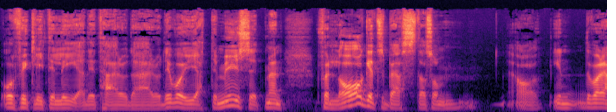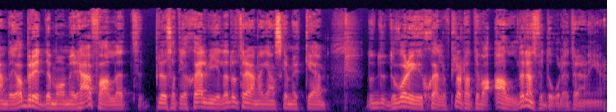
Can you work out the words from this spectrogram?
Och fick lite ledigt här och där och det var ju jättemysigt. Men för lagets bästa som ja, in, det var det enda jag brydde mig om i det här fallet, plus att jag själv gillade att träna ganska mycket, då, då var det ju självklart att det var alldeles för dåliga träningar.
